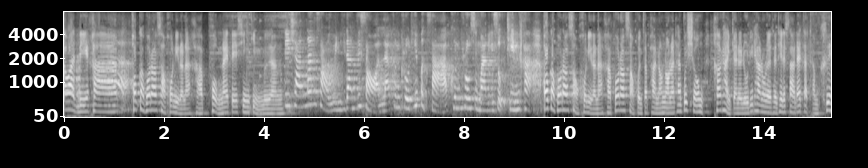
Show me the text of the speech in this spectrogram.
สวัสดีครับค่ะพบกับพวกเราสองคนอีกแล้วนะครับ ผมนายเตชินกลิ่นเมือง ดิฉันนางสาววินทิดันที่สอน และคุณครูที่ปรึกษาคุณครูสุมาลีสุขทินค่ะ พบกับพวกเราสองคนอีกแล้วนะครับ พวกเราสองคนจะพาน้องๆและท่านผู้ชม เข้าฐานการเรียนรู้ที่ทางโรงเรียนเซนเทเดซาได้จัดทำขึ้น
